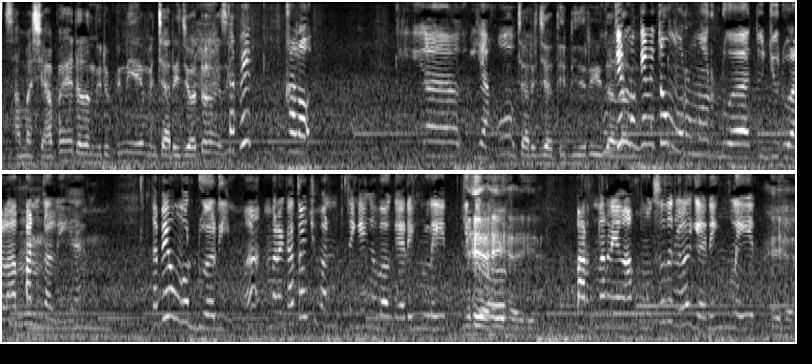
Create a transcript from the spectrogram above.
sama siapa ya dalam hidup ini ya mencari jodoh sih tapi kalau ya, ya aku mencari jati diri mungkin dalam mungkin itu umur umur 27 28 Hmm, kali ya hmm. Tapi umur 25 mereka tuh cuma thinking about getting late gitu iya loh. iya iya. Partner yang aku maksud adalah getting late iya.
